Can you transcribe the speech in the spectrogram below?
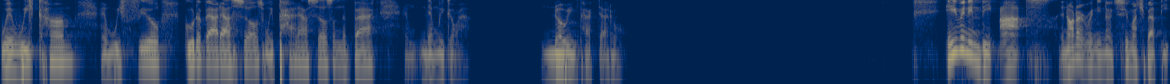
where we come and we feel good about ourselves and we pat ourselves on the back and then we go out. No impact at all. Even in the arts, and I don't really know too much about the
